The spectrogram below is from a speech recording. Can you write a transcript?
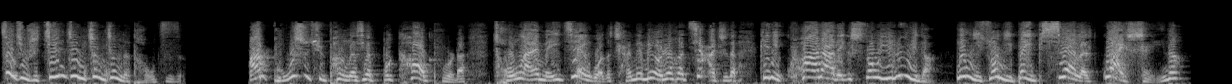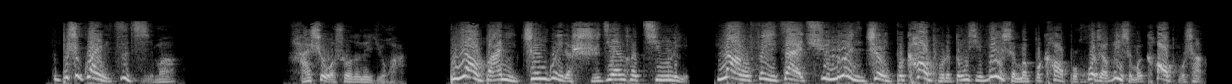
这就是真真正正的投资。而不是去碰那些不靠谱的、从来没见过的产品，没有任何价值的，给你夸大的一个收益率的。那你说你被骗了，怪谁呢？那不是怪你自己吗？还是我说的那句话，不要把你珍贵的时间和精力浪费在去论证不靠谱的东西为什么不靠谱或者为什么靠谱上，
